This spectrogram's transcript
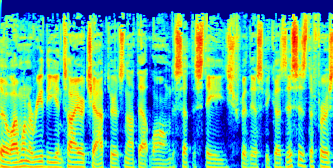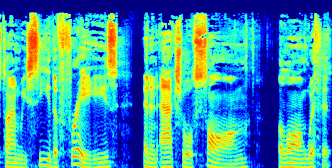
So I want to read the entire chapter. It's not that long to set the stage for this because this is the first time we see the phrase and an actual song along with it.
